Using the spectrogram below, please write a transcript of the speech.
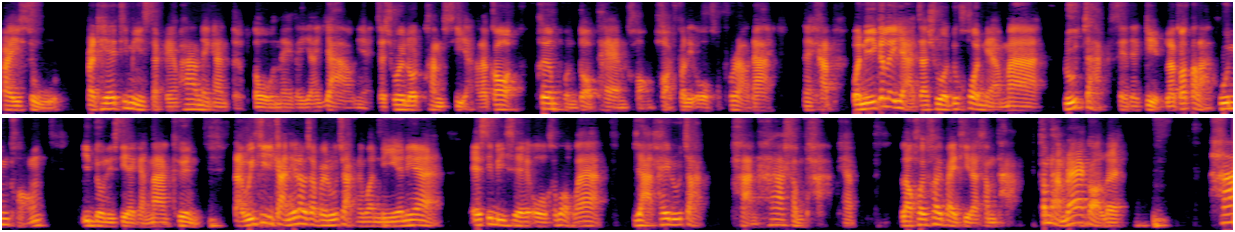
ไปสู่ ประเทศที่มีศักยภาพในการเติบโตในระยะยาวเนี่ยจะช่วยลดความเสี่ยง แล้วก็เพิ่มผลตอบแทนของพอร์ตโฟลิโอของพวกเราได้นะครับ วันนี้ก็เลยอยากจะชวนทุกคนเนี่ยมารู้จักเศรษฐกิจ แล้วก็ตลาดหุ้นของอินโดนีเซียกันมากขึ้น แต่วิธีการที่เราจะไปรู้จักในวันนี้เนี่ย SCB CIO เขาบอกว่าอยากให้รู้จักผ่าน 5คำถามครับ เราค่อยๆ ไปทีละคำถามคำถามแรกก่อนเลย ถ้า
